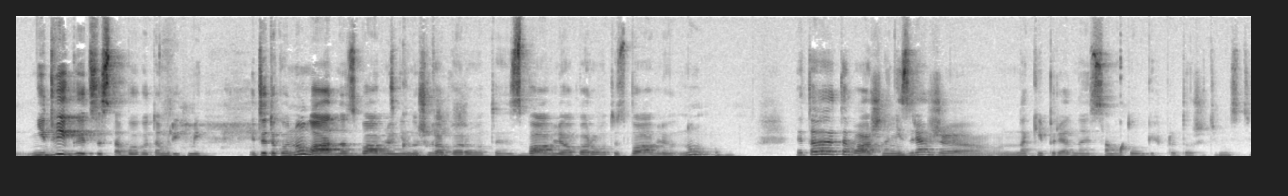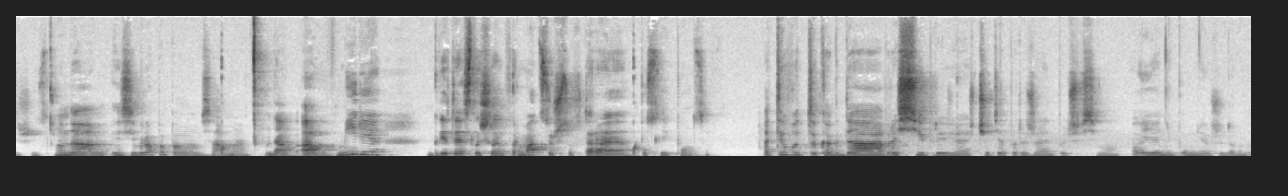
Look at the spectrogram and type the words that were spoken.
не двигается с тобой в этом ритме. И ты такой, ну ладно, сбавлю немножко обороты, сбавлю обороты, сбавлю. Ну, это, это важно. Не зря же на Кипре одна из самых долгих продолжительностей жизни. Да, из Европы, по-моему, самая. Да, а в мире где-то я слышала информацию, что вторая после японцев. А ты вот, когда в Россию приезжаешь, что тебя поражает больше всего? Ой, я не помню уже давно.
